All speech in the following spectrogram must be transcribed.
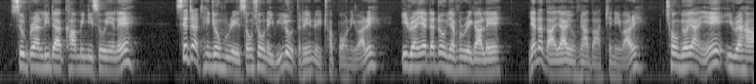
။စူပရန်လီဒါကာမီနီဆိုရင်လည်းစစ်တပ်ထိန်းချုပ်မှုတွေဆုံးရှုံးနေပြီလို့သတင်းတွေထွက်ပေါ်နေပါတယ်။အီရန်ရဲ့တပ်တုံ့ပြန်မှုတွေကလည်းမျက်နှာသာရယုံမျှသာဖြစ်နေပါတယ်။ခြုံပြောရရင်အီရန်ဟာ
